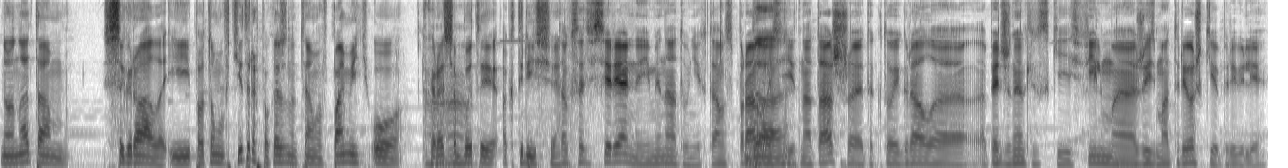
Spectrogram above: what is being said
но она там сыграла. И потом в титрах показано там в память о как раз Ага. об этой актрисе. Там, кстати, все реальные имена-то у них. Там справа Да. сидит Наташа, это кто играла, опять же, нетфликсский фильм э, «Жизнь матрешки» привели.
